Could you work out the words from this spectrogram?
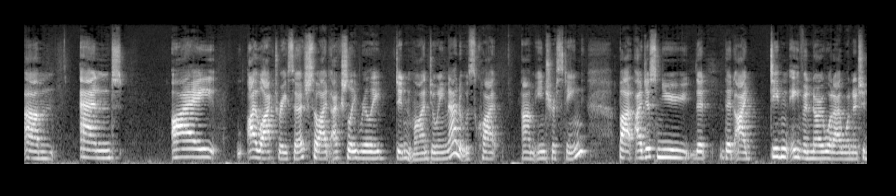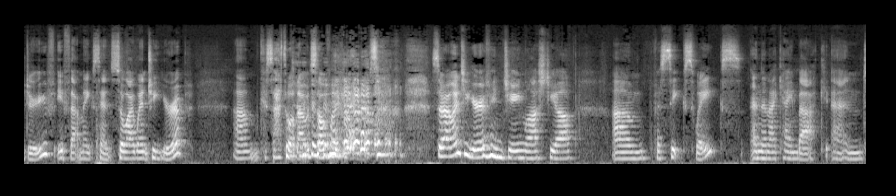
Um, and I I liked research, so I actually really didn't mind doing that. It was quite um, interesting, but I just knew that that I didn't even know what I wanted to do, if, if that makes sense. So I went to Europe because I thought that would solve my problems. so I went to Europe in June last year um, for six weeks, and then I came back and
